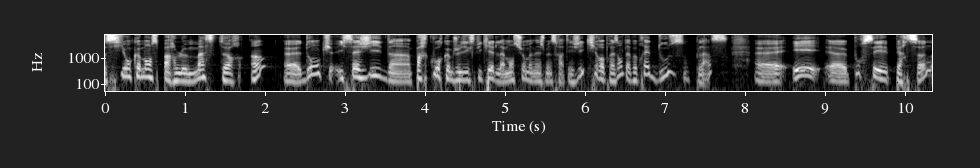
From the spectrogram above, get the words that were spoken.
si on commence par le Master 1, euh, donc, il s'agit d'un parcours, comme je vous expliquais, de la mention management stratégique qui représente à peu près 12 places. Euh, et euh, pour ces personnes,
